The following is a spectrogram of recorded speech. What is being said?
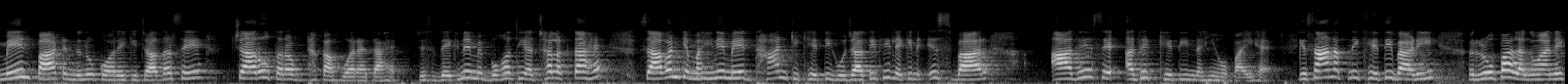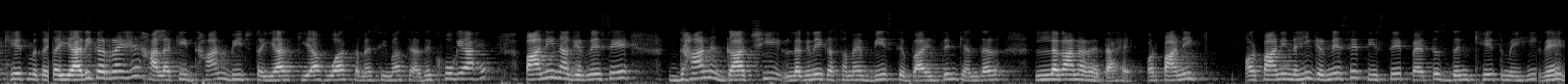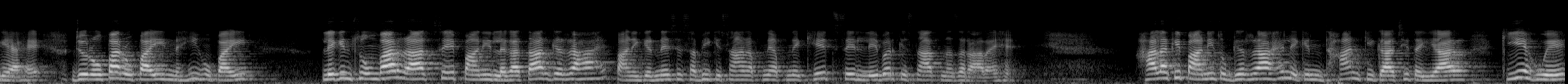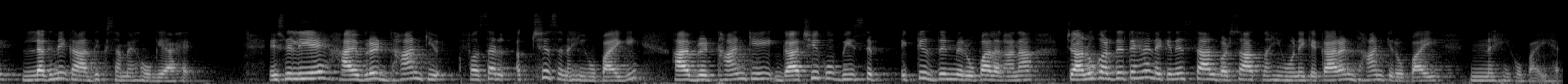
Main part in दिनों कोहरे की चादर से चारों तरफ़ ढका हुआ रहता है, जिसे देखने में बहुत ही अच्छा लगता है। सावन के महीने में धान की खेती हो जाती थी, लेकिन इस बार आधे से अधिक खेती नहीं हो पाई है। किसान अपनी खेती बाड़ी रोपा लगवाने खेत में तैयारी कर रहे हैं। हालाँकि धान बीज तैयार किया हुआ समय सीमा से अधिक हो गया है। पानी न गिरने से धान गाछी लगने का समय 20 से 22 दिन के अंदर लगाना रहता है और पानी और पानी नहीं गिरने से 30 से 35 दिन खेत में ही रह गया है, जो रोपा रोपाई नहीं हो पाई। लेकिन सोमवार रात से पानी लगातार गिर रहा है। पानी गिरने से सभी किसान अपने अपने खेत से लेबर के साथ नज़र आ रहे हैं। हालाँकि पानी तो गिर रहा है, लेकिन धान की गाछी तैयार किए हुए लगने का अधिक समय हो गया है। इसलिए हाइब्रिड धान की फ़सल अच्छे से नहीं हो पाएगी। हाइब्रिड धान की गाछी को 20 से 21 दिन में रोपा लगाना चालू कर देते हैं, लेकिन इस साल बरसात नहीं होने के कारण धान की रोपाई नहीं हो पाई है।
